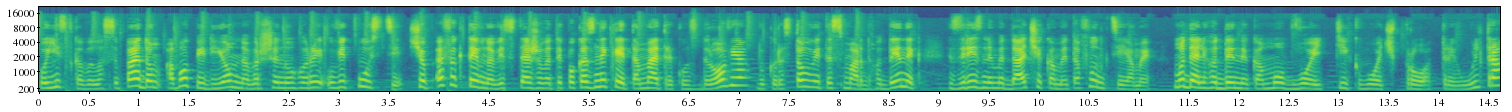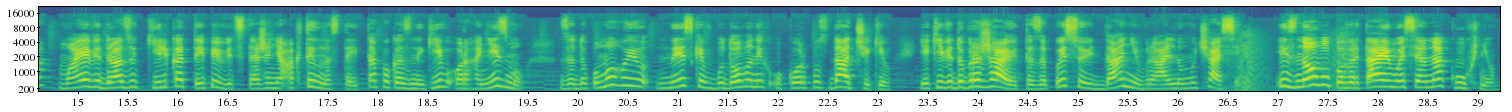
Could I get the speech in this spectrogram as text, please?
поїздка велосипедом або підйом на вершину гори у відпустці. Щоб ефективно відстежувати показники та метрику здоров'я, використовуйте смарт-годинник з різними датчиками та функціями. Модель годинника Mobvoi TicWatch Pro 3 Ultra має відразу кілька типів відстеження активностей та показників організму за допомогою низки вбудованих у корпус датчиків, які відображають та записують дані в реальному часі. І знову повертаємося на кухню.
